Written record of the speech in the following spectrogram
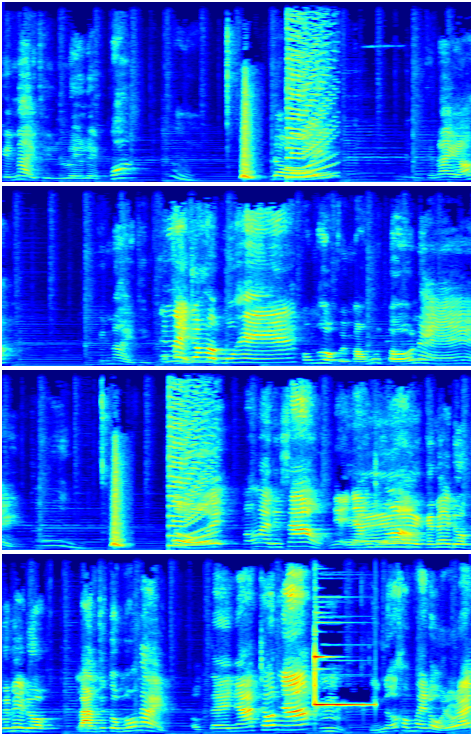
Cái này thì lề lệt quá. Hmm. đổi. Ừ, Cái này á Cái này thì có cái này cho hợp mùa hè. Không hợp với móng của tớ nè. Hmm. đổi mẫu này thì sao? Nhẹ nhàng Ê, chưa? Cái này được, cái này được. Làm cho tớ mẫu này. Ok nhá chốt nhá. Ừ, tí nữa không thay đổi đâu đấy.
